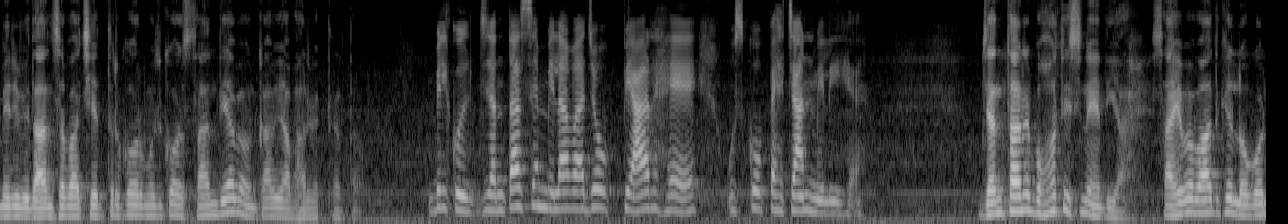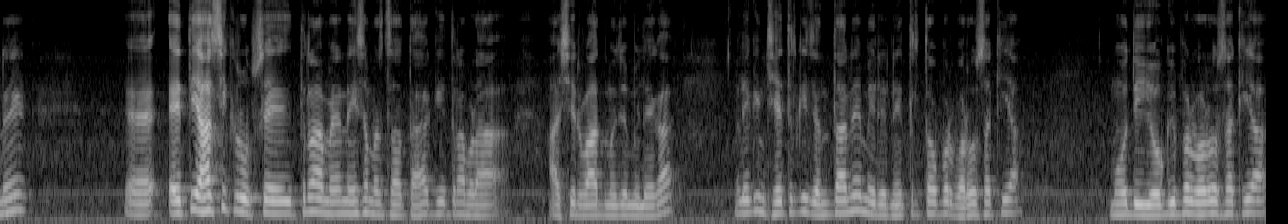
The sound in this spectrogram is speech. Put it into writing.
मेरी विधानसभा क्षेत्र को और मुझको स्थान दिया मैं उनका भी आभार व्यक्त करता हूँ। बिल्कुल जनता से मिला हुआ जो प्यार है उसको पहचान मिली है। जनता ने बहुत ही स्नेह दिया है। साहिबाबाद के लोगों ने ऐतिहासिक रूप से इतना मैं नहीं समझता था कि इतना बड़ा आशीर्वाद मुझे मिलेगा लेकिन क्षेत्र की जनता ने मेरे नेतृत्व पर भरोसा किया मोदी योगी पर भरोसा किया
